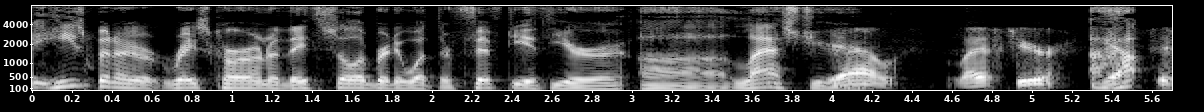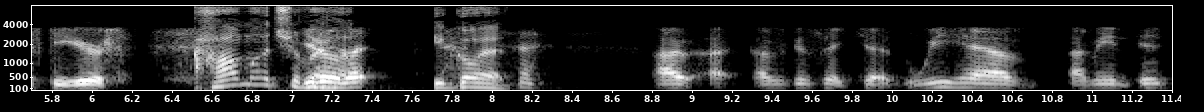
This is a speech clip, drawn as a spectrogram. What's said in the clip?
He's been a race car owner. They celebrated what their 50th year uh, last year. Yeah, last year. Uh, Yeah, how- fifty years. How much of You a know, that- You go ahead. I, I, was going to say, Kit, we have. I mean, it's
